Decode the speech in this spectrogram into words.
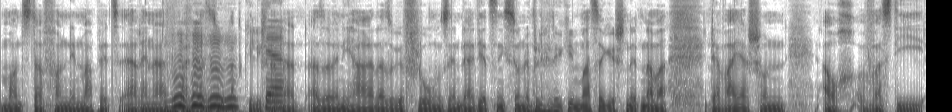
Monster von den Muppets erinnert, weil er so abgeliefert Ja. hat. Also wenn die Haare da so geflogen sind, er hat jetzt nicht so eine blöde Grimasse geschnitten, aber der war ja schon auch, was die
